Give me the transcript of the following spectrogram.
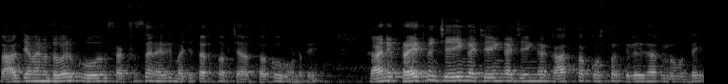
సాధ్యమైనంత వరకు సక్సెస్ అనేది మధ్యతరగతిలో చాలా తక్కువగా ఉంటుంది. కానీ ప్రయత్నం చేయంగా చేయంగా చేయంగా కాస్త కుస్త తెలివితేటలు ఉంటాయి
